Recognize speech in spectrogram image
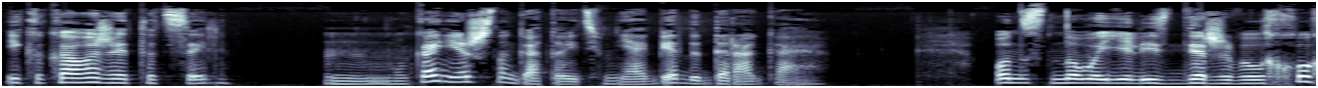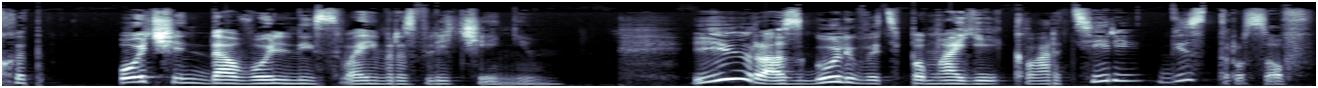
И какова же эта цель? Ну, конечно, готовить мне обеды, дорогая. Он снова еле сдерживал хохот, очень довольный своим развлечением и разгуливать по моей квартире без трусов.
